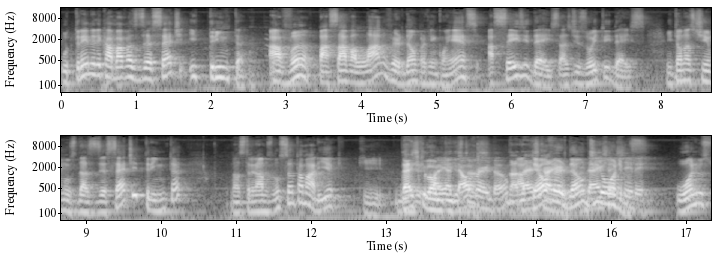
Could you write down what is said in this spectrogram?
O treino ele acabava às 17h30. A van passava lá no Verdão, para quem conhece, às 6h10, às 18h10. Então nós tínhamos das 17h30, nós treinávamos no Santa Maria, que 10 quilômetros até o Verdão, até o Verdão de ônibus. O ônibus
